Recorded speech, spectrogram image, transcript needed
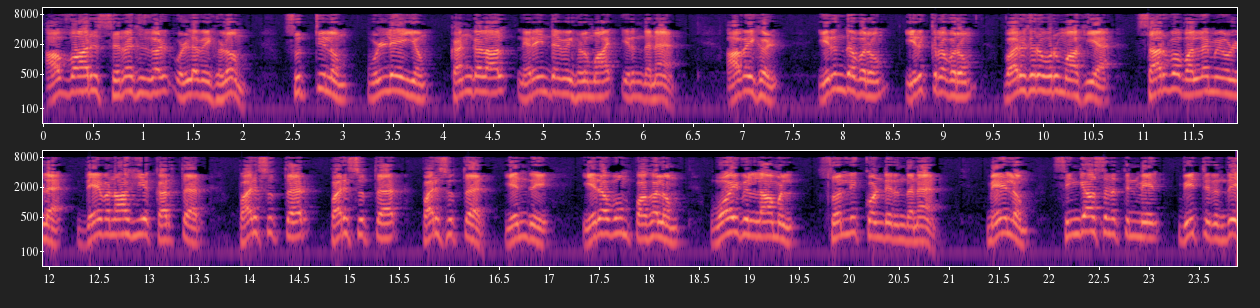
அவ்வாறு சிறகுகள் உள்ளவைகளும் சுற்றிலும் உள்ளேயும் கண்களால் நிறைந்தவைகளுமாய் இருந்தன. அவைகள் இருந்தவரும் இருக்கிறவரும் வருகிறவருமாகிய சர்வ வல்லமையுள்ள தேவனாகிய கர்த்தர் பரிசுத்தர் பரிசுத்தர் பரிசுத்தர் என்று இரவும் பகலும் ஓய்வில்லாமல் சொல்லிக் கொண்டிருந்தன. மேலும் சிங்காசனத்தின் மேல் வீற்றிருந்து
